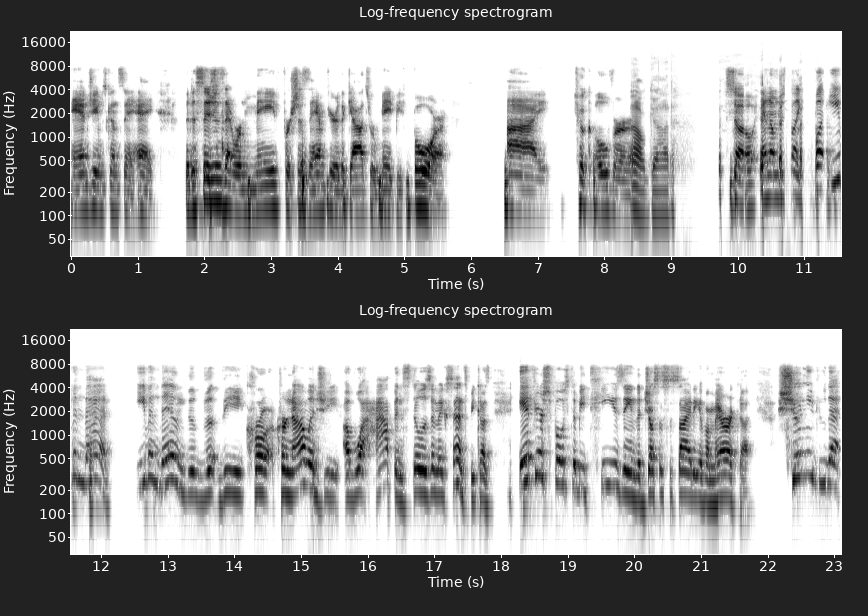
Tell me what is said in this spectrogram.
and James Gunn say, "Hey, the decisions that were made for Shazam: Fury of the Gods were made before I took over." Oh God. So, and I'm just like, but even then, even then, the the, the chro- chronology of what happened still doesn't make sense because if you're supposed to be teasing the Justice Society of America, shouldn't you do that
